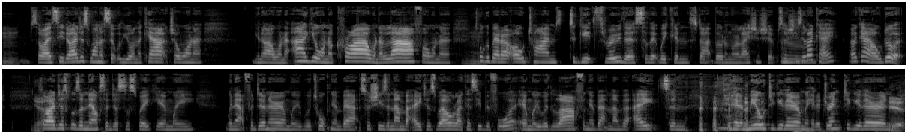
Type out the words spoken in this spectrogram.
Mm. so I said I just want to sit with you on the couch I want to you know, I want to argue, I want to cry, I want to laugh, I want to Mm. talk about our old times to get through this so that we can start building a relationship. So she said, okay, okay, I'll do it. Yeah. So I just was in Nelson just this week and we went out for dinner and we were talking about, so she's a number eight as well, like I said before, and we were laughing about number eights and we had a meal together and we had a drink together and Yeah.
